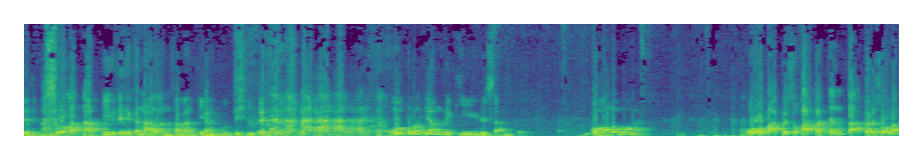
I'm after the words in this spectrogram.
Jadi pas sholat Nabi dia kenalan sama tiang putih. oh kalau tiang beriki udah santai. Omong-omongan. Oh pak besok apa centak bar sholat,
